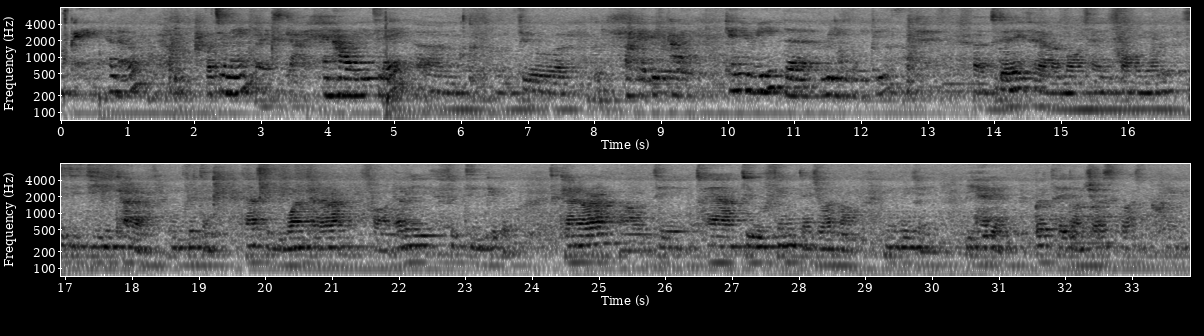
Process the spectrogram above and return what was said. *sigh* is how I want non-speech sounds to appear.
Okay, hello. What's your name? Thanks, Kai. And how are you today? Um, feel uh, good. Okay, good, Kai. Can you read the reading for me, please? Uh, today there are more than 400 CCTV cameras in Britain. That's to be one camera for every 50 people. The camera uh, to, to have to film dangerous or invasion behavior, but they don't just crime.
